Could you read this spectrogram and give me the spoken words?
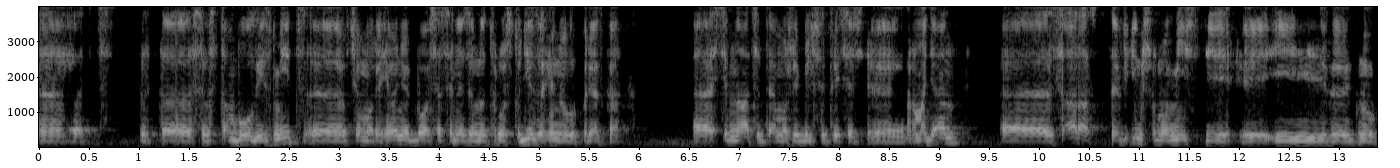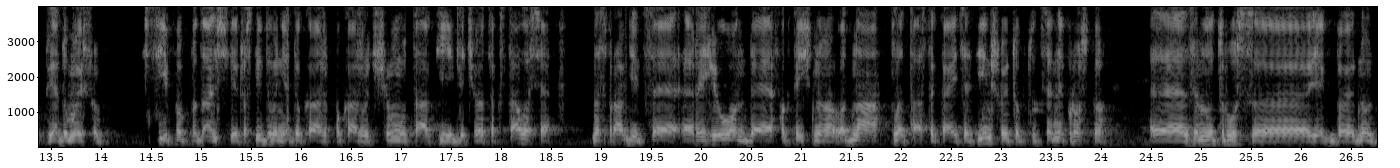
Е, Стамбул і Зміт е, в цьому регіоні відбувався сильний землетрус. Тоді загинуло порядка е, 17, а може і більше тисяч е, громадян. Е, Зараз це в іншому місті, і, і е, ну я думаю, що всі по- подальші розслідування докажуть, покажуть, чому так і для чого так сталося. Насправді це регіон, де фактично одна плита стикається з іншою, тобто це не просто е, землетрус, е, якби ну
